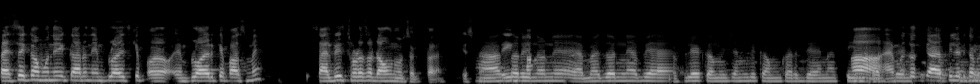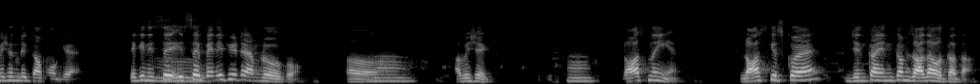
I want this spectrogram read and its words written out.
पैसे कम होने के कारण एम्प्लॉयज़ के एम्प्लॉयर के पास में सैलरी थोड़ा सा डाउन हो सकता है इसमें हाँ लेकिन सर इन्होंने अमेजोन ने अभी एफिलिएट कमिशन भी कम कर दिया है ना हाँ अमेजोन का एफिलिएट कमीशन भी कम हो गया है। लेकिन इससे इससे हम्म। बेनिफिट है हम लोगों को हाँ। अभिषेक। हाँ। लॉस नहीं है। लॉस किसको है? जिनका इनकम ज़्यादा होता था।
